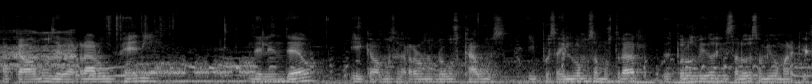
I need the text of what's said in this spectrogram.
acabamos de agarrar un penny del endeo y acabamos de agarrar unos nuevos cabos y pues ahí los vamos a mostrar después los videos. Y saludos amigo Márquez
